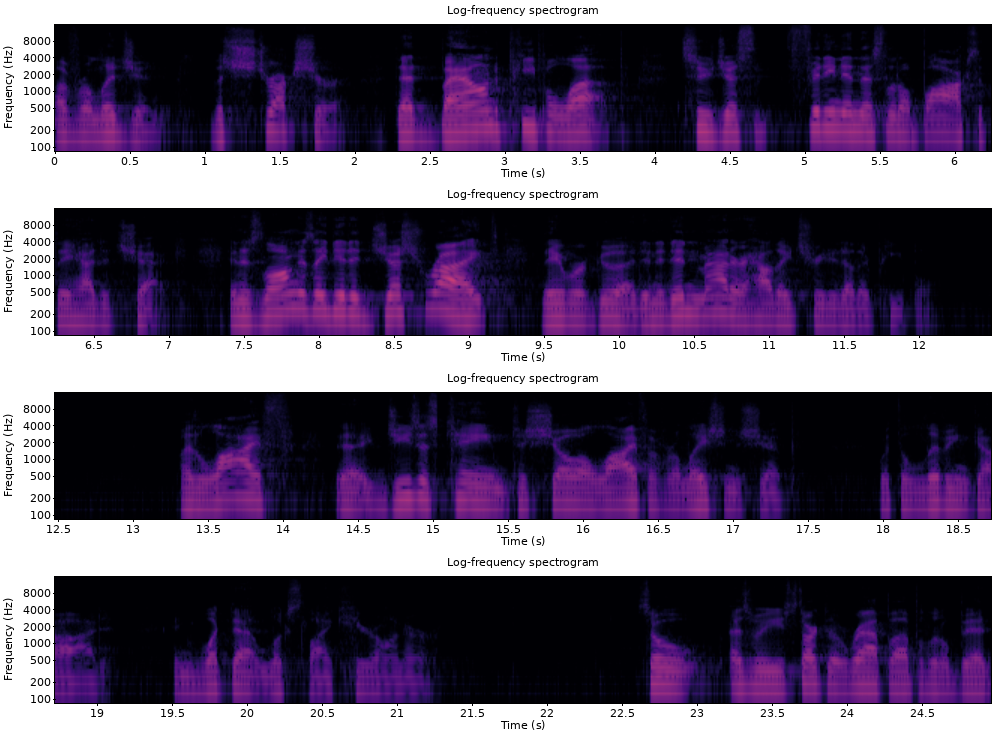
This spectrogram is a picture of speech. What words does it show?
of religion, the structure that bound people up to just fitting in this little box that they had to check. And as long as they did it just right, they were good. And it didn't matter how they treated other people. A life, uh, Jesus came to show a life of relationship with the living God and what that looks like here on earth. So, as we start to wrap up a little bit,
